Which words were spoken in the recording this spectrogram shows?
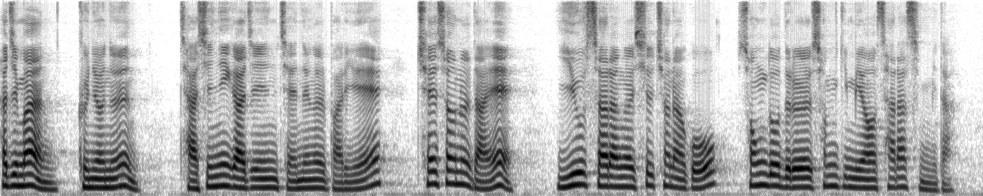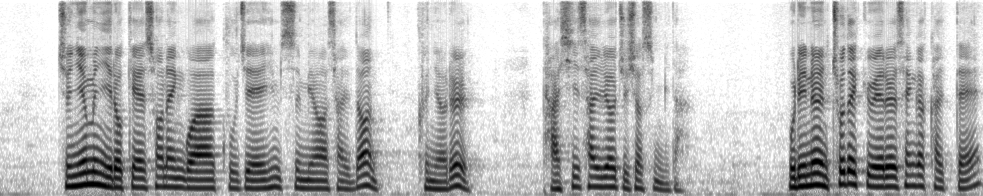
하지만 그녀는 자신이 가진 재능을 발휘해 최선을 다해 이웃 사랑을 실천하고 성도들을 섬기며 살았습니다. 주님은 이렇게 선행과 구제에 힘쓰며 살던 그녀를 다시 살려주셨습니다. 우리는 초대교회를 생각할 때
